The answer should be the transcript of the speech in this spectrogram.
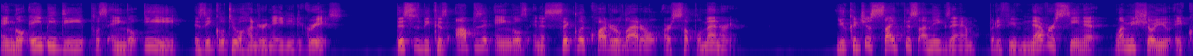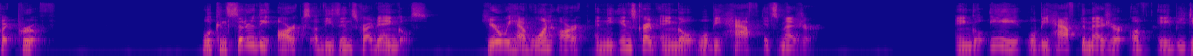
Angle ABD plus angle E is equal to 180 degrees. This is because opposite angles in a cyclic quadrilateral are supplementary. You could just cite this on the exam, but if you've never seen it, let me show you a quick proof. We'll consider the arcs of these inscribed angles. Here we have one arc, and the inscribed angle will be half its measure. Angle E will be half the measure of ABD.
